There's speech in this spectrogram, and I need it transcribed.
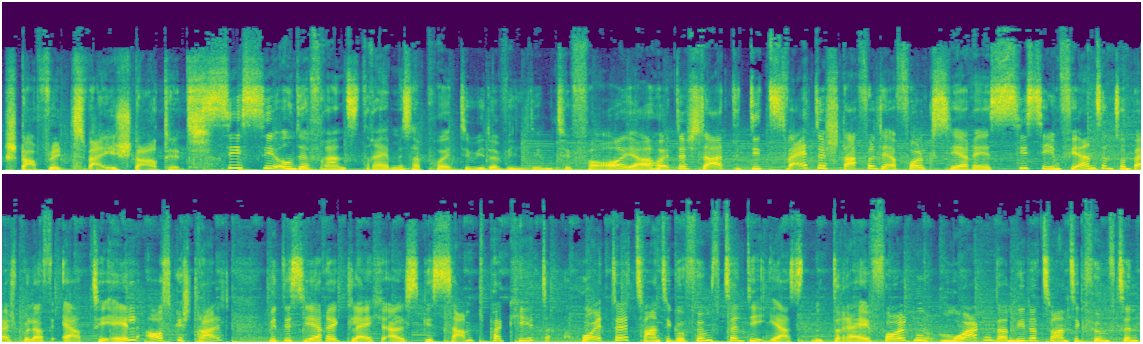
Staffel 2 startet. Sissi und der Franz treiben es ab heute wieder wild im TV. Ja, heute startet die zweite Staffel der Erfolgsserie Sissi im Fernsehen, zum Beispiel auf RTL. Ausgestrahlt wird die Serie gleich als Gesamtpaket. Heute 20.15 Uhr die ersten drei Folgen, morgen dann wieder 20.15 Uhr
